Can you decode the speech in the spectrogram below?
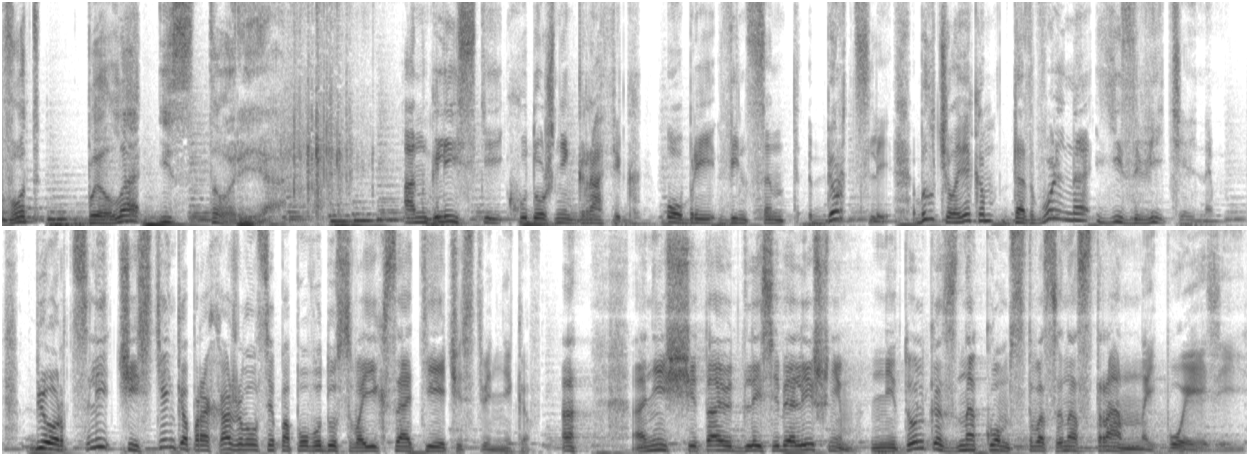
вот была история Английский художник-график Обри Винсент Бёрдсли был человеком довольно язвительным. Бёрдсли частенько прохаживался по поводу своих соотечественников. Они считают для себя лишним не только знакомство с иностранной поэзией,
